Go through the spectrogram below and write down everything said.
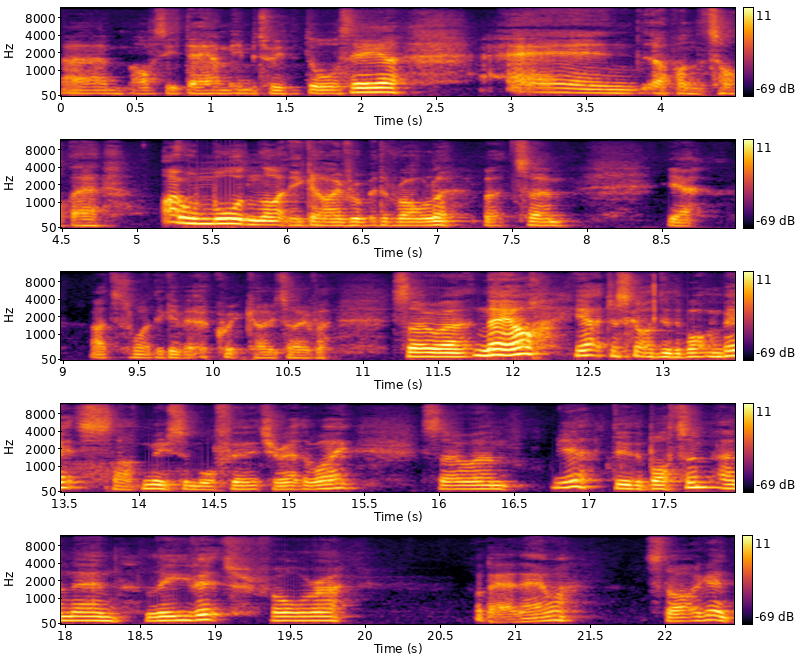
um, obviously down in between the doors here and up on the top there. I will more than likely go over it with the roller, but um, yeah, I just wanted to give it a quick coat over. So uh, now, yeah, just got to do the bottom bits. I've moved some more furniture out of the way. So um, yeah, do the bottom and then leave it for uh, about an hour. Start again.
